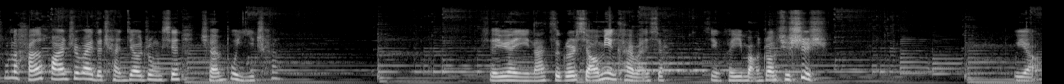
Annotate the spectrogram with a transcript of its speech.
除了韩华之外的阐教众仙全部一颤。谁愿意拿自个儿小命开玩笑？尽可以莽撞去试试。不要，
